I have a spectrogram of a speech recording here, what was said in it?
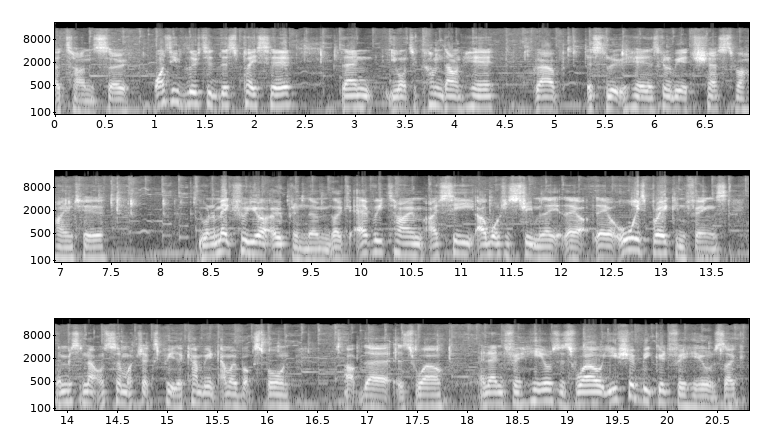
a ton. So once you've looted this place here, Then you want to come down here, grab this loot here. There's going to be a chest behind here. You want to make sure you're opening them. Like every time I see, I watch a streamer, they they are, they are always breaking things. They're missing out on so much XP. There can be an ammo box spawn up there as well. And then for heals as well, you should be good for heals. Like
